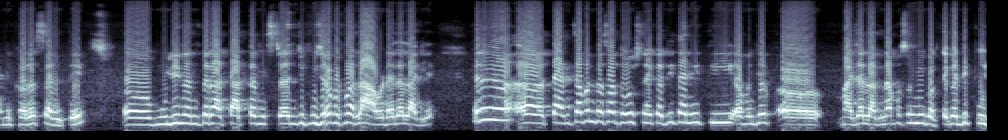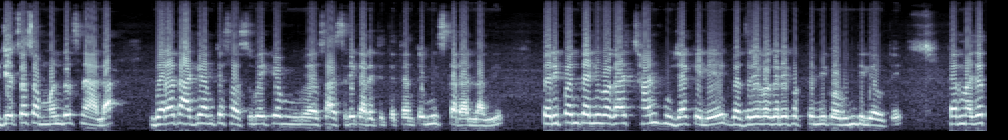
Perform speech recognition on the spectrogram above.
आणि खरंच सांगते मुलीनंतर आता आता मिस्टरांची पूजा पण मला आवडायला लागली तर त्यांचा पण तसा दोष नाही. कधी त्यांनी ती म्हणजे माझ्या लग्नापासून मी बघते कधी पूजेचा संबंधच नाही आला. घरात आधी आमच्या सासूबाई किंवा सासरे करायचे त्याच्यानंतर मीच करायला लागली. तरी पण त्यांनी बघा छान पूजा केली गजरे वगैरे फक्त मी करून दिले होते. कारण माझ्यात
